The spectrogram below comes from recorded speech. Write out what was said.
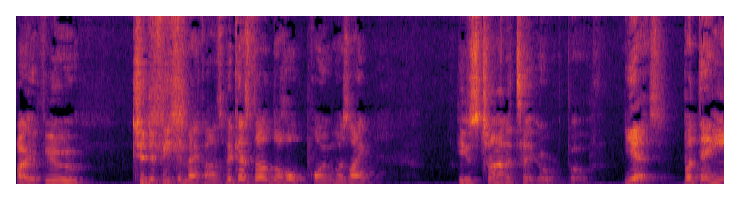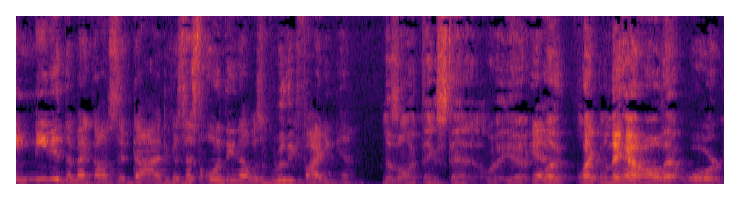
Like if you, to defeat the Mechons because the the whole point was like he was trying to take over both. yes, but then he needed the Mechons to die because that's the only thing that was really fighting him. That's the only thing standing in the way. Yeah, Yeah. like like when they had all that war,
